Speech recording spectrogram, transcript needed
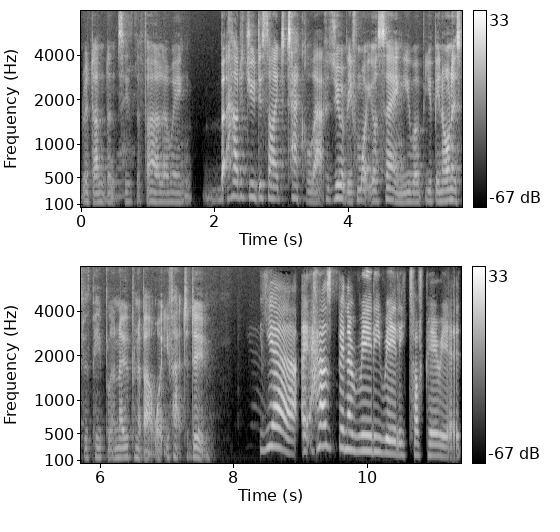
redundancies, the furloughing. But how did you decide to tackle that? Presumably, from what you're saying, you were you've been honest with people and open about what you've had to do. Yeah, it has been a really, really tough period.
